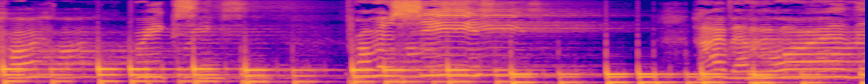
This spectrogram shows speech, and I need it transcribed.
got to show me love. Give me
